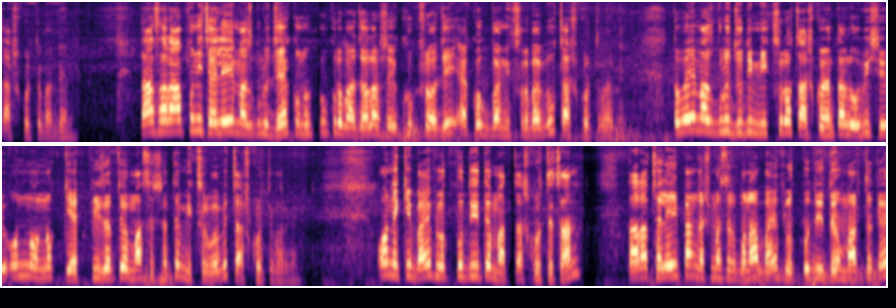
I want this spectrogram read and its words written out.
চাষ করতে পারবেন। তাছাড়া আপনি চাইলে এই মাছগুলো যে কোনো পুকুর বা জলাশয়ে খুব সহজেই একক বা মিক্সরভাবেও চাষ করতে পারবেন। তবে এই মাছগুলো যদি মিক্সরও চাষ করেন, তাহলে অবশ্যই অন্য অন্য ক্যাট ফি জাতীয় মাছের সাথে মিক্সরভাবে চাষ করতে পারবেন। অনেকে বায়োফ্লক পদ্ধতিতে মাছ চাষ করতে চান। তারা চাইলে এই পাঙ্গাস মাছের পোনা বায়োফ্লক পদ্ধতিতেও থেকে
